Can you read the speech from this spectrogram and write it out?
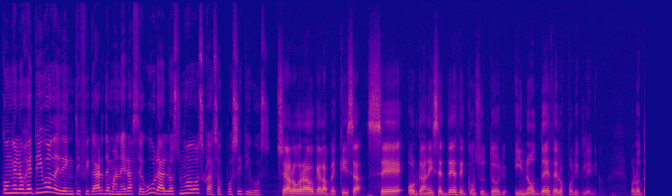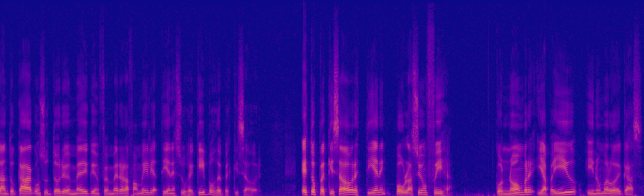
con el objetivo de identificar de manera segura los nuevos casos positivos. Se ha logrado que la pesquisa se organice desde el consultorio y no desde los policlínicos. Por lo tanto, cada consultorio de médico y enfermera de la familia tiene sus equipos de pesquisadores. Estos pesquisadores tienen población fija, con nombre y apellido y número de casa,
